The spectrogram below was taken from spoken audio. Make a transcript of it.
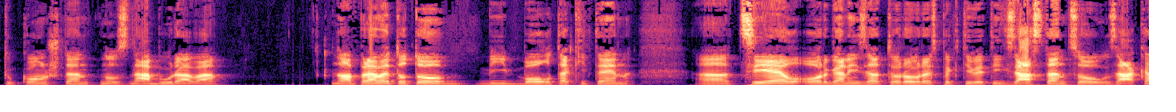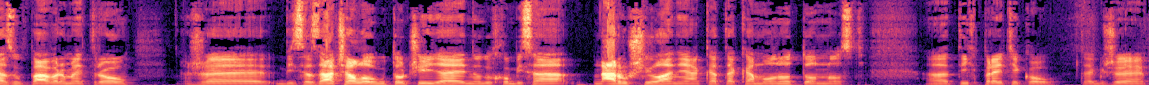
tú konštantnosť nabúrava. No a práve toto by bol taký ten cieľ organizátorov, respektíve tých zastancov zákazu powermetrov, že by sa začalo útočiť a jednoducho by sa narušila nejaká taká monotónnosť tých pretekov. Takže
